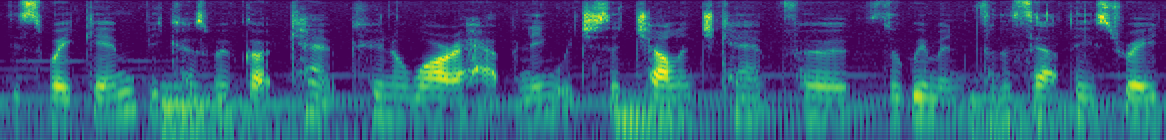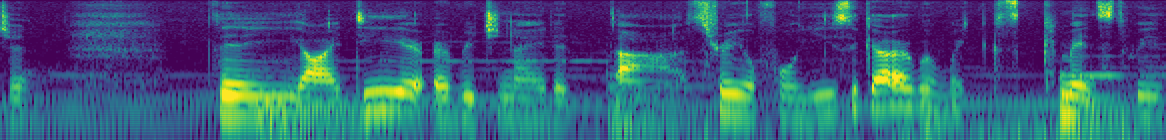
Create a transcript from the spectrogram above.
this weekend because we've got Camp Coonawarra happening, which is a challenge camp for the women for the southeast region. The idea originated uh, three or four years ago when we commenced with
